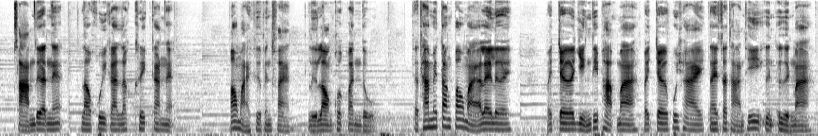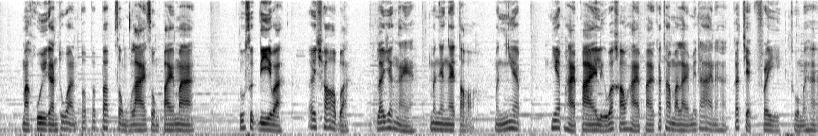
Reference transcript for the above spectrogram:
3 เดือนเนี้ยเราคุยกันแล้วคลิกกันเนี่ยเป้าหมายคือเป็นแฟนหรือลองคบกันดู แต่ถ้าไม่ตั้งเป้าหมายอะไรเลย ไปเจอหญิงที่ผับมา ไปเจอผู้ชายในสถานที่อื่นๆมา มาคุยกันทุกวันปั๊บปั๊บส่งไลน์ส่งไปมา รู้สึกดีว่ะ เอ้ยชอบว่ะ แล้วยังไงอะ มันยังไงต่อ มันเงียบ เงียบหายไปหรือว่าเขาหายไปก็ทำอะไรไม่ได้นะฮะ ก็เจ็บฟรี ถูกไหมฮะ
